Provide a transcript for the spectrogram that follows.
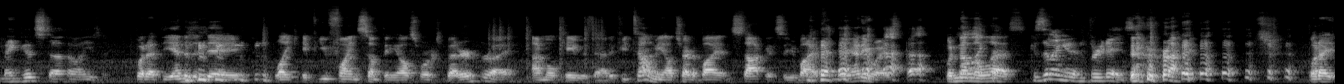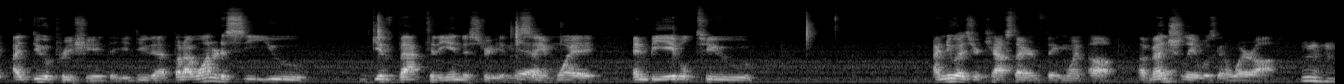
Make good stuff and I'll use it. But at the end of the day, like if you find something else works better, Right. I'm okay with that. If you tell me, I'll try to buy it and stock it so you buy it from me anyways. But nonetheless, Because then I get it in three days. right. But I, I do appreciate that you do that. But I wanted to see you give back to the industry in the Yeah. same way and be able to. I knew as your cast iron thing went up, eventually it was going to wear off. Hmm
